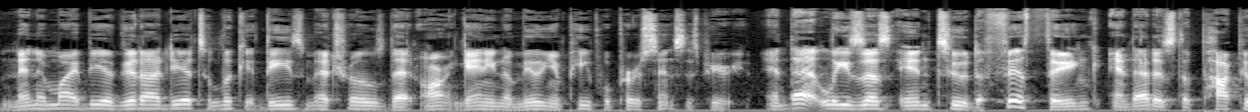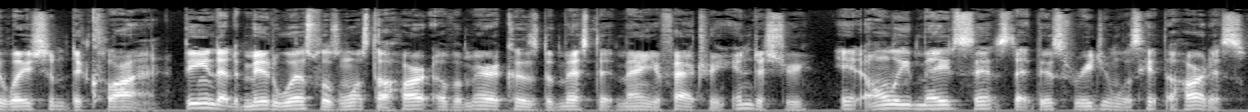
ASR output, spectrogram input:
then it might be a good idea to look at these metros that aren't gaining a million people per census period. And that leads us into the fifth thing, and that is the population decline. Being that the Midwest was once the heart of America's domestic manufacturing industry, it only made sense that this region was hit the hardest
